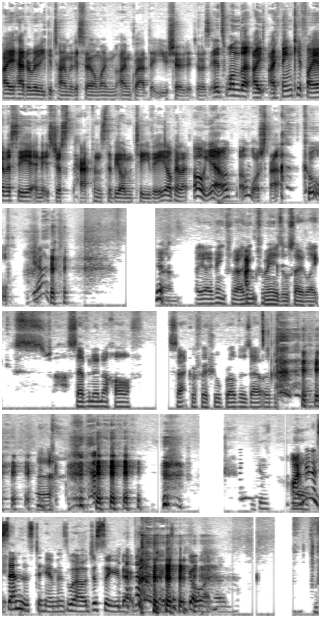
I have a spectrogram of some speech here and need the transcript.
I had a really good time with this film. I'm I'm glad that you showed it to us. It's one that I I think if I ever see it and it just happens to be on TV, I'll be like, oh yeah, I'll, I'll watch that. cool. Yeah. Yeah. Um, I, I think for I think for me it's also like seven and a half sacrificial brothers out of Uh, because I'm gonna send this to him as well, just so you know. Go on. um,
